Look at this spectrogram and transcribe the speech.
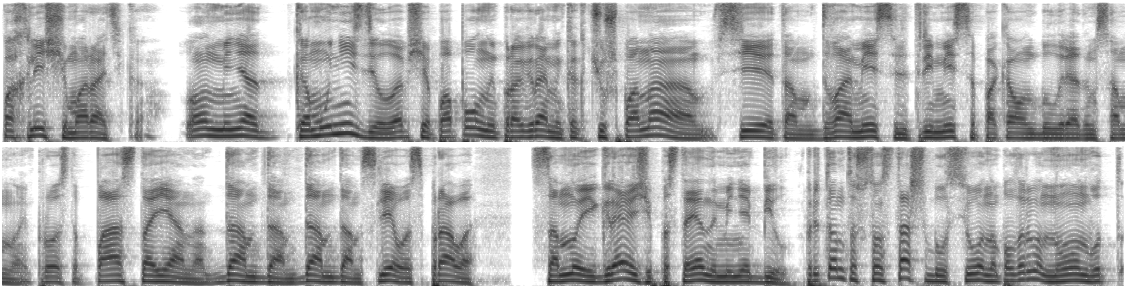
похлеще Маратика. Он меня коммуниздил вообще по полной программе, как чушпана, все там два месяца или три месяца, пока он был рядом со мной. Просто постоянно дам-дам, дам-дам, слева, справа со мной играющий постоянно меня бил. При том, то, что он старше был всего на полтора но он вот,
